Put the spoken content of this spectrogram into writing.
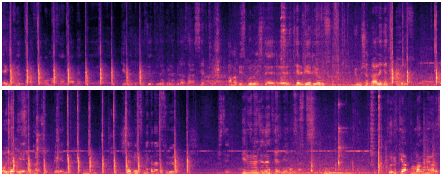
e, en güzel taraflar olmasına rağmen e, genelde kuzu etine göre biraz daha sert. Ama biz bunu işte e, terbiyeliyoruz. Yumuşak hale getiriyoruz. O yüzden Peki- insanlar çok beğeniyor. Terbiyesi ne kadar sürüyor? İşte bir gün önceden terbiyeliyoruz biz. Kuyruk yağı kullanmıyoruz.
